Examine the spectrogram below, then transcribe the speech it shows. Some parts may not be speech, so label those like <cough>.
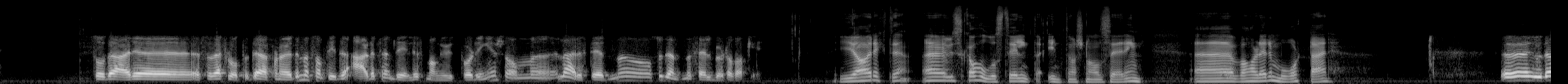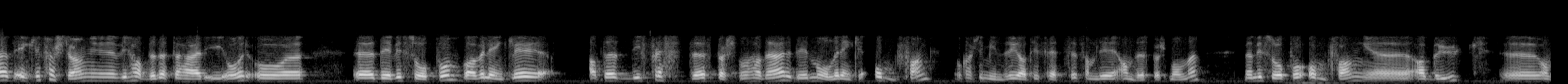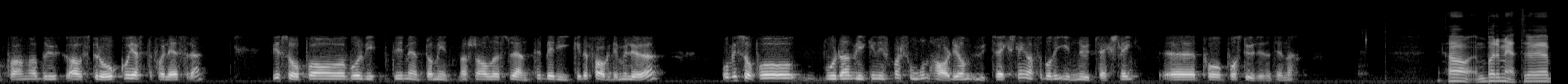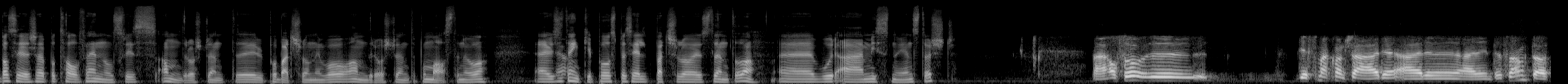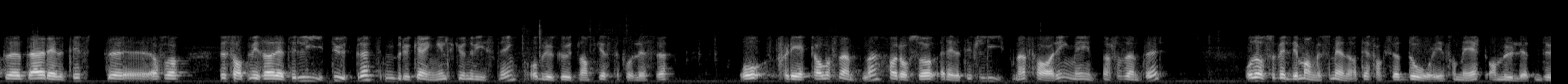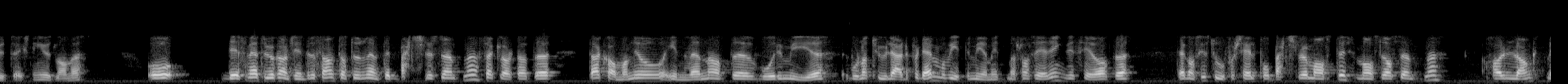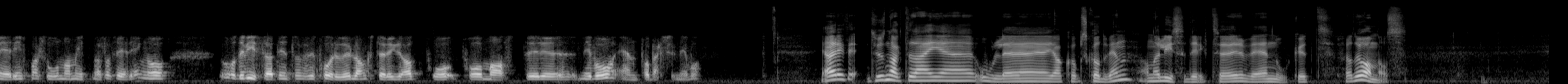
Så det er, eh, så det er flott at de er fornøyde, men samtidig er det fremdeles mange utfordringer som eh, lærestedene og studentene selv bør ta tak i. Ja, riktig. Eh, Vi skal holde oss til internasjonalisering. Eh, Hva har dere målt der? Eh, Det er egentlig første gang vi hadde dette her i år. og Det vi så på, var vel egentlig at de fleste spørsmålene hadde her, de måler egentlig omfang, og kanskje i mindre grad tilfredshet som de andre spørsmålene. Men vi så på omfang av bruk, omfang av bruk av språk og gjesteforelesere. Vi så på hvorvidt de mente om internasjonale studenter beriker det faglige miljøet. Og vi så på hvordan, hvilken informasjon har de om utveksling, altså både innen utveksling eh, på, på studiene sine. Ja, Barometeret baserer seg på tall fra henholdsvis andreårsstudenter på bachelornivå og andreårsstudenter på masternivå. Eh, Hvis vi tenker på spesielt bachelorstudenter, da, eh, hvor er misnøyen størst? Nei, altså Det som er kanskje er, er, er interessant, er at det er relativt altså Resultatene viser at det er lite utbredt med bruk av engelsk undervisning og bruk av utenlandske gjesteforelesere. Og flertallet av studentene har også relativt liten erfaring med internasjonale studenter. Og det er også veldig mange som mener at de faktisk er dårlig informert om muligheten til utveksling i utlandet. Og det som jeg tror er kanskje interessant, at du nevnte bachelorstudentene, så er det klart at eh, der kan man jo innvende at eh, hvor, mye, hvor naturlig er det for dem å vite mye om internasjonalisering. Vi ser jo at eh, det er ganske stor forskjell på bachelor og master. Masterstudentene har langt mer informasjon om internasjonalisering. og og det viser at det foregår i langt større grad på, på masternivå enn på bachelornivå. Ja, riktig. Tusen takk til deg, eh, Ole Jakob Skodvin, analysedirektør ved NOKUT, for at du var med oss.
